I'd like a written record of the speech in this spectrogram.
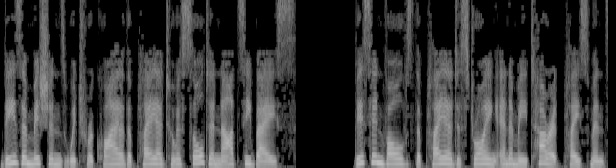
These are missions which require the player to assault a Nazi base. This involves the player destroying enemy turret placements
